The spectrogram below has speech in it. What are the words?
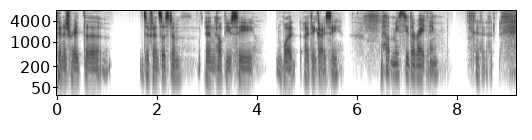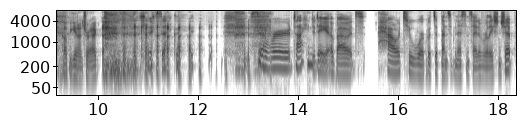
penetrate the defense system and help you see what I think I see help me see the right thing. help you get on track. exactly. so we're talking today about how to work with defensiveness inside of a relationship,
